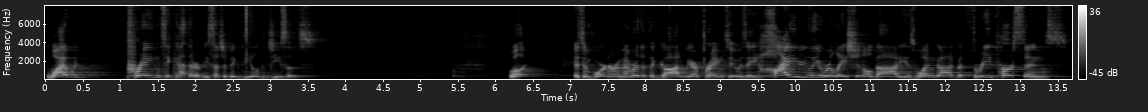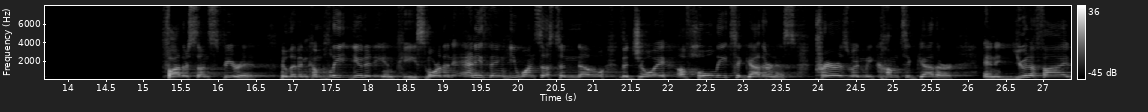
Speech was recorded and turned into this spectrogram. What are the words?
Why would praying together be such a big deal to Jesus? Well, it's important to remember that the God we are praying to is a highly relational God. He is one God, but three persons. Father, Son, Spirit, who live in complete unity and peace. More than anything, He wants us to know the joy of holy togetherness. Prayer is when we come together in a unified,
